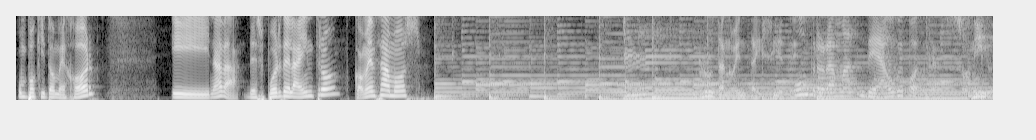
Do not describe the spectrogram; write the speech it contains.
un poquito mejor. Y nada, después de la intro, comenzamos. Ruta 97. Un programa de AV Podcast. Sonido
